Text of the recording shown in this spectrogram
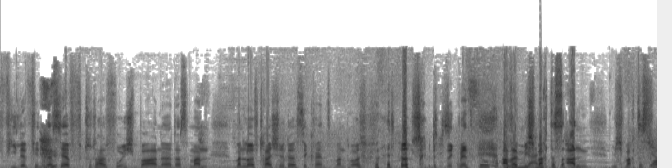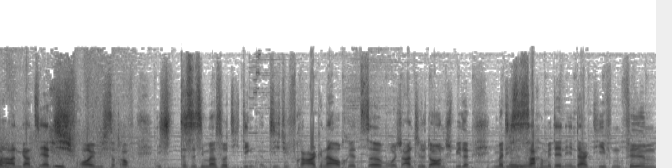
viele finden das ja total furchtbar, ne? Dass man, man läuft drei Schritte Sequenz, man läuft weitere Schritte Sequenz. So Aber mich macht das an. Mich macht das voll Ja. an, ganz ehrlich. Ich freue mich so drauf. Ich, das ist immer so die, Ding, die, die Frage, ne? auch jetzt, äh, wo ich Until Dawn spiele, immer diese Mhm. Sache mit den interaktiven Filmen.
